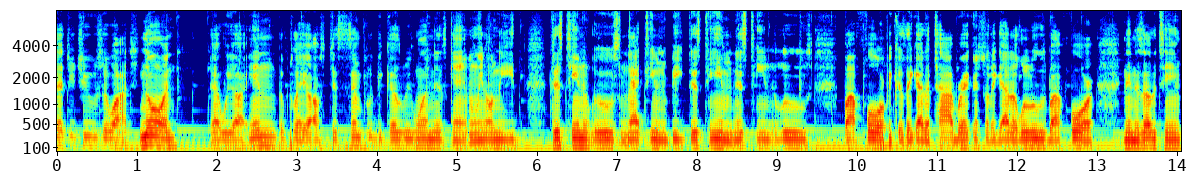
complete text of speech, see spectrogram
that you choose to watch, knowing that we are in the playoffs just simply because we won this game. And we don't need this team to lose and that team to beat this team and this team to lose by four because they got a tiebreaker, so they got to lose by four. And then this other team,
